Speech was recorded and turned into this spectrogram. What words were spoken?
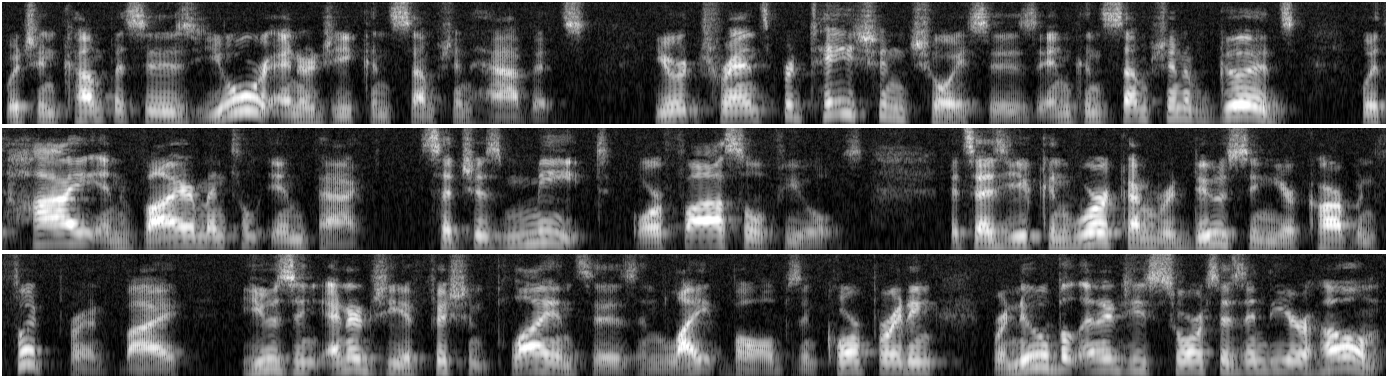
which encompasses your energy consumption habits, your transportation choices, and consumption of goods with high environmental impact, such as meat or fossil fuels. It says you can work on reducing your carbon footprint by using energy efficient appliances and light bulbs, incorporating renewable energy sources into your home,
